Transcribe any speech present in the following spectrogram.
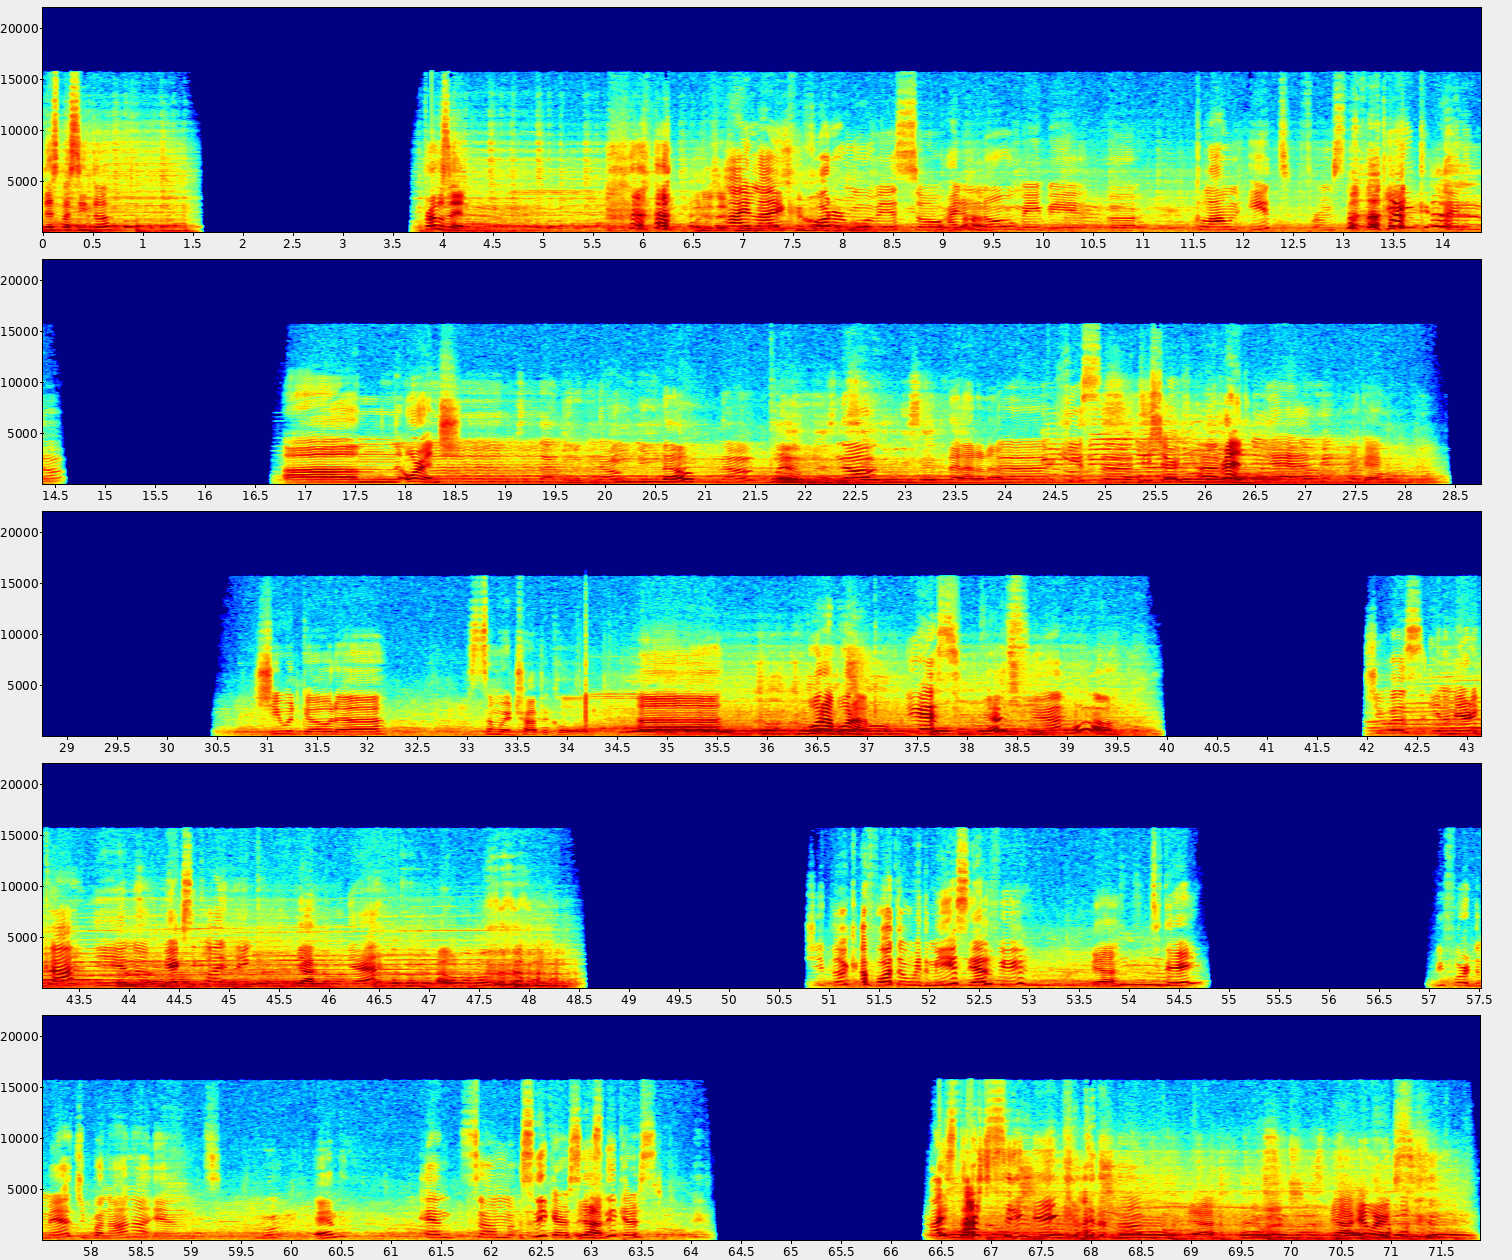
Despacito. Frozen. What is it? I like horror movies, so I don't know, maybe uh, Clown It from Stephen King. I don't know. Um, orange. No, No? no, Blue. no. Then I don't know. Uh, his uh, T-shirt. Uh, red. Yeah. She would go to somewhere tropical. Uh, Bora Bora. Yes. Yes? Yeah. Oh. She was in America, in Mexico, I think. Yeah. Yeah. Oh. She took a photo with me, selfie, Yeah. today. Before the match, banana and And? And some sneakers. Yeah. Sneakers. I start singing. I don't know. Yeah. It works. Yeah, it works.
